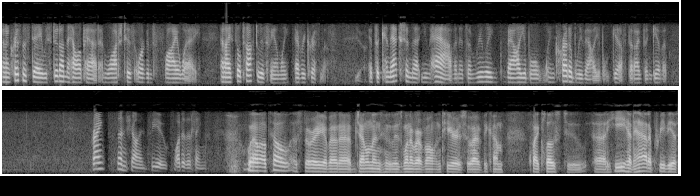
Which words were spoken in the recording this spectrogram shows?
And on Christmas Day, we stood on the helipad and watched his organs fly away. And I still talk to his family every Christmas. Yeah. It's a connection that you have, and it's a really valuable, incredibly valuable gift that I've been given. Frank, sunshine for you. What are the things? Well, I'll tell a story about a gentleman who is one of our volunteers who I've become quite close to. Uh, he had had a previous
